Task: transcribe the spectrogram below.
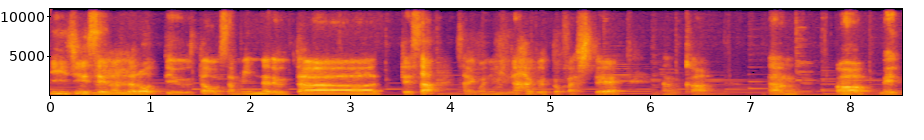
いい人生なんだろうっていう歌をさみんなで歌ってさ最後にみんなハグとかしてなんかなんかめっ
